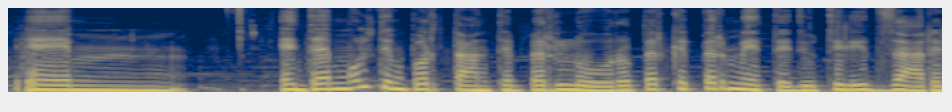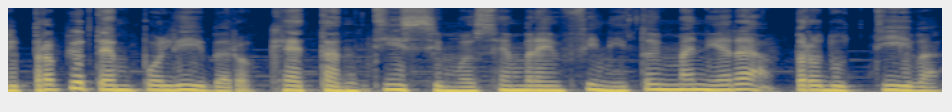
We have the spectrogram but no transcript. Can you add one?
E, ehm, ed è molto importante per loro perché permette di utilizzare il proprio tempo libero, che è tantissimo e sembra infinito, in maniera produttiva.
